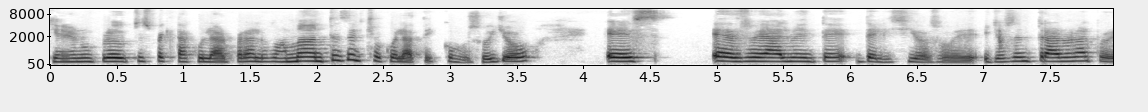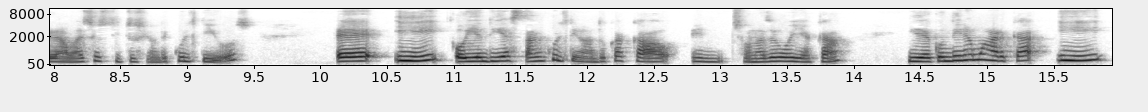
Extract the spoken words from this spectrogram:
tienen un producto espectacular para los amantes del chocolate, como soy yo. Es, es realmente delicioso. Ellos entraron al programa de sustitución de cultivos eh, y hoy en día están cultivando cacao en zonas de Boyacá y de Cundinamarca y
